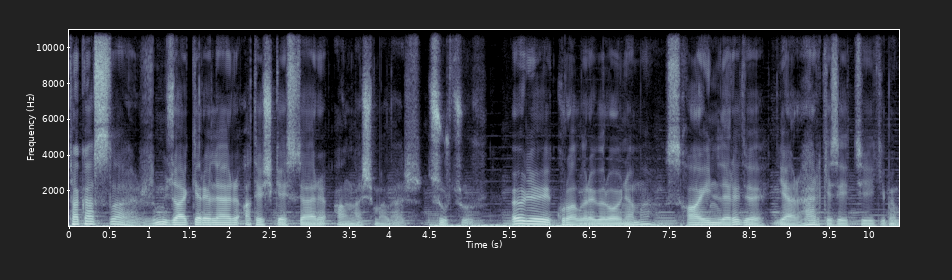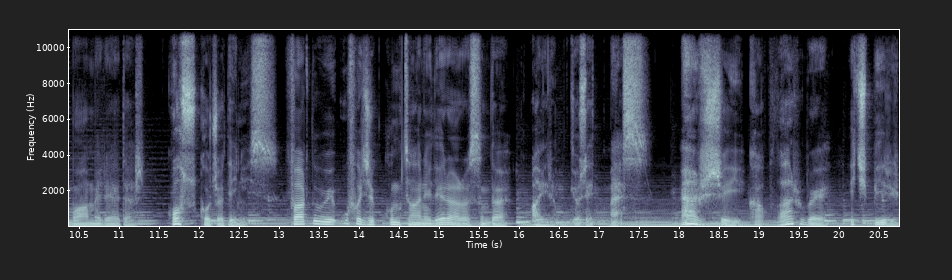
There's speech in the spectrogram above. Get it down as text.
Takaslar, müzakereler, ateşkesler, anlaşmalar. Surtur öyle kurallara göre oynamaz. Hainlere de diğer herkese ettiği gibi muamele eder. Koskoca deniz, farklı ve ufacık kum taneleri arasında ayrım gözetmez. Her şeyi kaplar ve hiçbir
